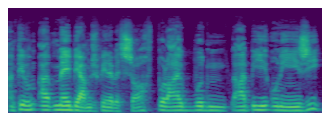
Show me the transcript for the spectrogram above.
And people, uh, maybe I'm just being a bit soft, but I wouldn't. I'd be uneasy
